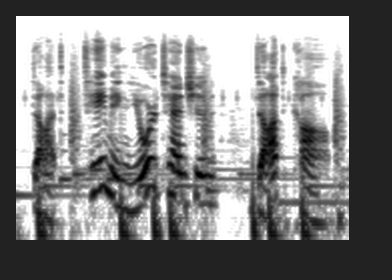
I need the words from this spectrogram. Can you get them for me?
Start.tamingyourtension.com.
